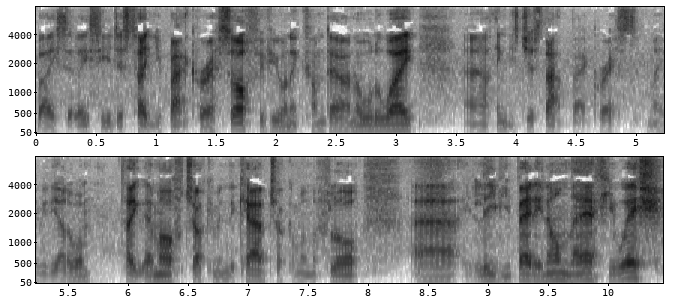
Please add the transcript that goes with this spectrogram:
basically. So you just take your backrest off if you want it to come down all the way. Uh, I think it's just that backrest, maybe the other one take them off, chuck them in the cab, chuck them on the floor, uh, leave your bedding on there if you wish,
